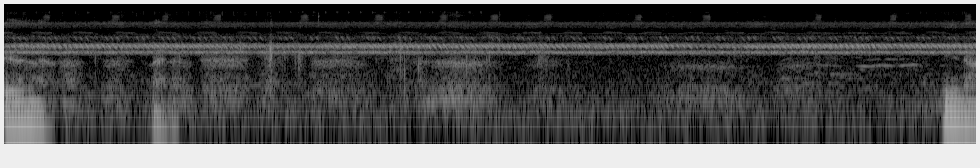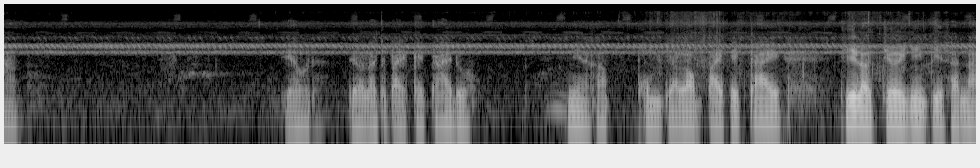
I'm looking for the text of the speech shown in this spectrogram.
เยวนะไหนนะนี่นะครับ เดี๋ยว เดี๋ยวเราจะไปใกล้ๆดู นี่นะครับ ผมจะลองไปใกล้ๆที่เราเจอยิงปริศนา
